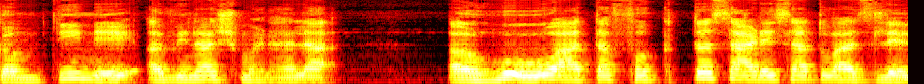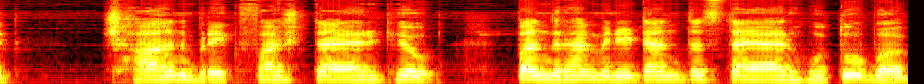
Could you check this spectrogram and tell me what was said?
गमतीने अविनाश म्हणाला अहो आता फक्त साडेसात वाजलेत. छान ब्रेकफास्ट तयार ठेव. पंधरा मिनिटांतच तयार होतो बघ.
